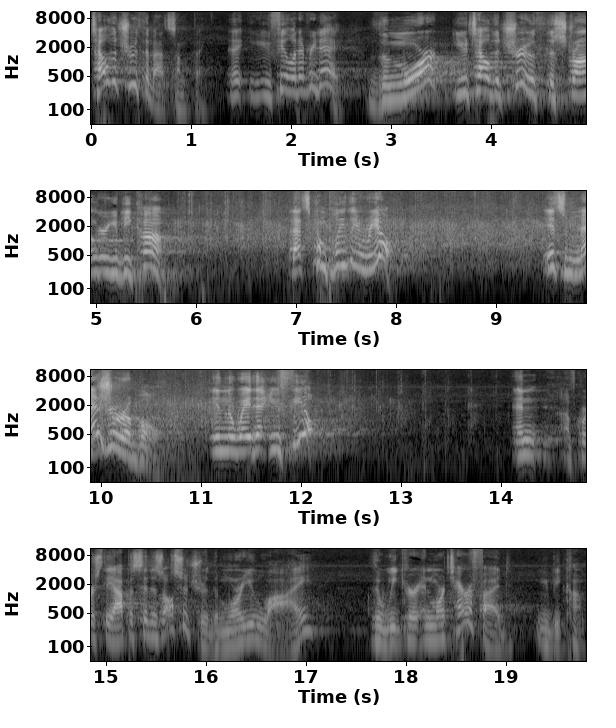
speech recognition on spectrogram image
Tell the truth about something. Uh, you feel it every day. The more you tell the truth, the stronger you become. That's completely real. It's measurable in the way that you feel. And of course, the opposite is also true. The more you lie, the weaker and more terrified you become.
